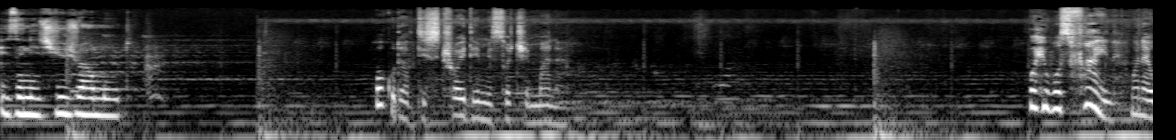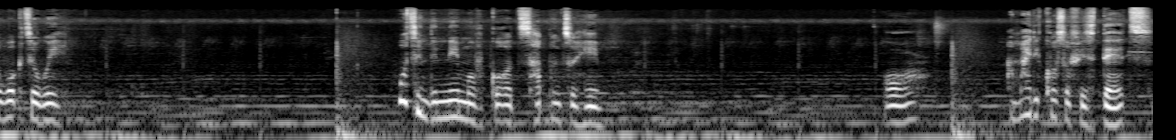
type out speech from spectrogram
is in his usual mood. What could have destroyed him in such a manner? But he was fine when I walked away. What in the name of God's happened to him? Or am I the cause of his death?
